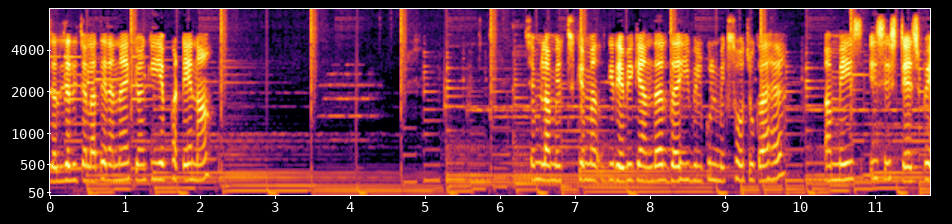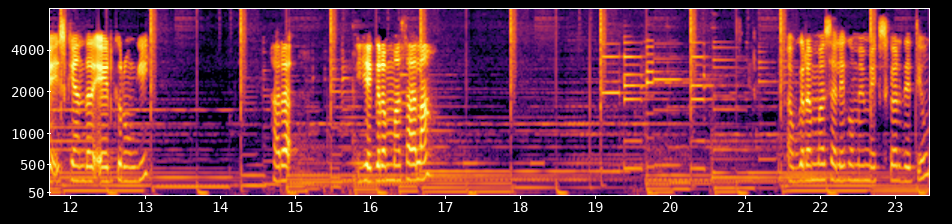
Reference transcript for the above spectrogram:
जल्दी जल्दी चलाते रहना है क्योंकि ये फटे ना। शिमला मिर्च के ग्रेवी के अंदर दही बिल्कुल मिक्स हो चुका है। अब मैं इस इस स्टेज पे इसके अंदर ऐड करूँगी। हरा, ये गरम मसाला। अब गरम मसाले को मैं मिक्स कर देती हूँ,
